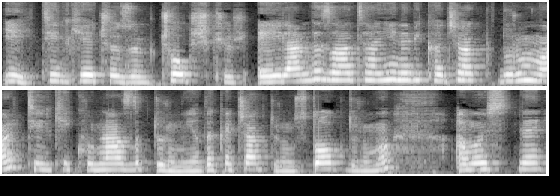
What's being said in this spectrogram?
İyi, tilkiye çözüm. Çok şükür. Eylemde zaten yine bir kaçak durum var. Tilki kurnazlık durumu ya da kaçak durumu, stalk durumu. Ama üstüne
